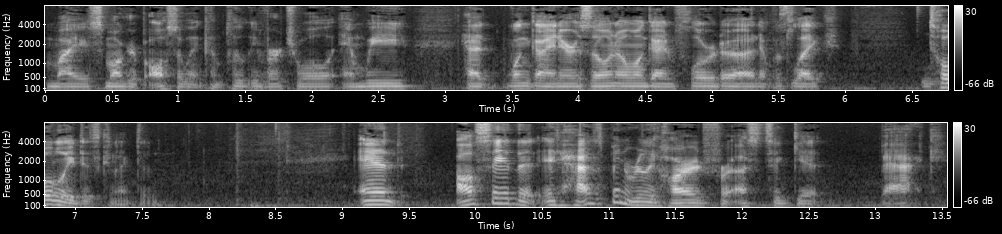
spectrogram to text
my small group also went completely virtual, and we had one guy in Arizona, one guy in Florida, and it was like totally disconnected. And I'll say that it has been really hard for us to get back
